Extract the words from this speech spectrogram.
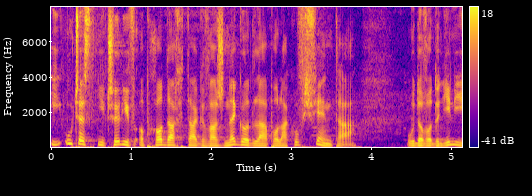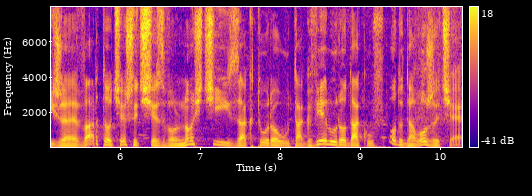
i uczestniczyli w obchodach tak ważnego dla Polaków święta. Udowodnili, że warto cieszyć się z wolności, za którą tak wielu rodaków oddało życie.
